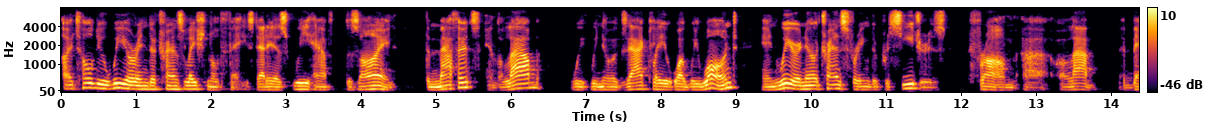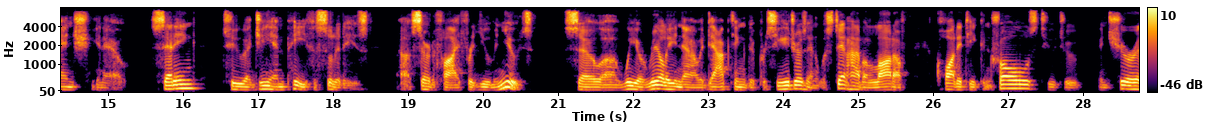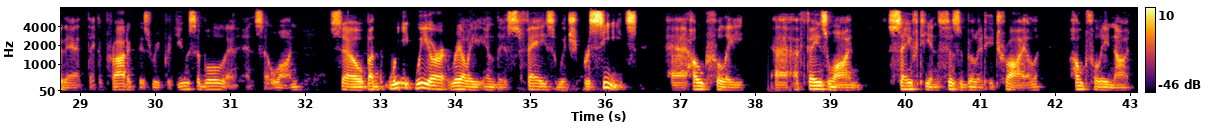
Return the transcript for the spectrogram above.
I told you we are in the translational phase. That is, we have designed the methods in the lab. We, we know exactly what we want, and we are now transferring the procedures from uh, a lab bench, you know, setting to GMP facilities uh, certified for human use. So uh, we are really now adapting the procedures, and we still have a lot of quality controls to to ensure that the, product is reproducible and, and so on. So, but we we are really in this phase which precedes, uh, hopefully, uh, a phase one safety and feasibility trial. Hopefully, not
